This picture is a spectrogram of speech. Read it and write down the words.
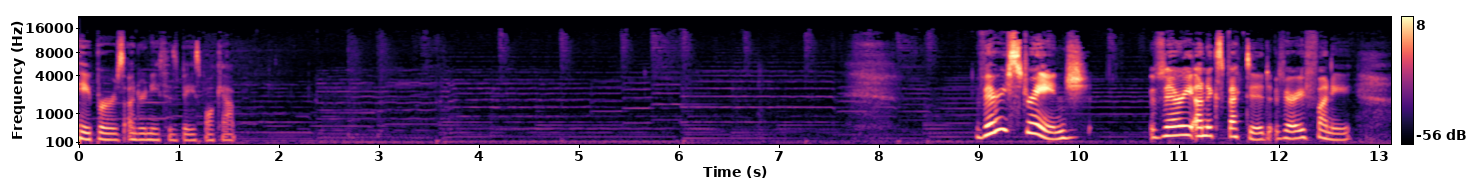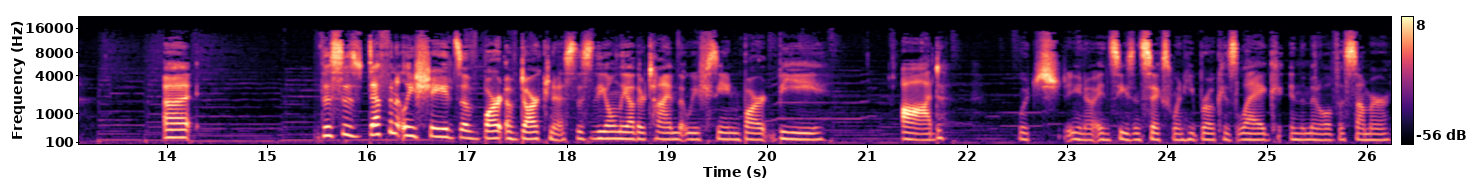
papers underneath his baseball cap. Very strange, very unexpected, very funny. Uh, this is definitely shades of Bart of Darkness. This is the only other time that we've seen Bart be odd, which, you know, in season six when he broke his leg in the middle of the summer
